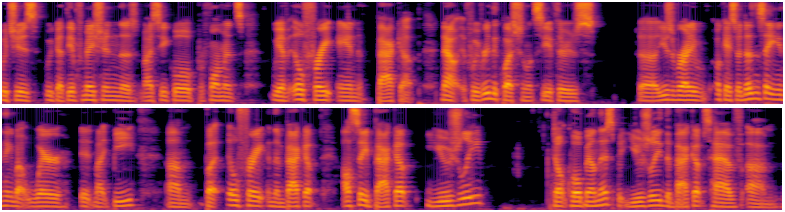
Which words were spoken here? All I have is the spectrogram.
which is we've got the information, the MySQL performance, we have ill freight and backup. Now, if we read the question, let's see if there's uh, user variety. Okay, so it doesn't say anything about where it might be, um, but ill freight and then backup. I'll say backup. Usually, don't quote me on this, but usually the backups have um,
